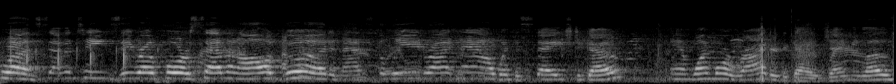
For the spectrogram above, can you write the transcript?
One, 17047, all good, and that's the lead right now with a stage to go and one more rider to go. Jamie Lowe's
